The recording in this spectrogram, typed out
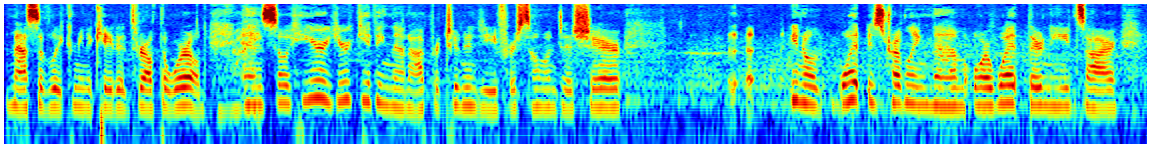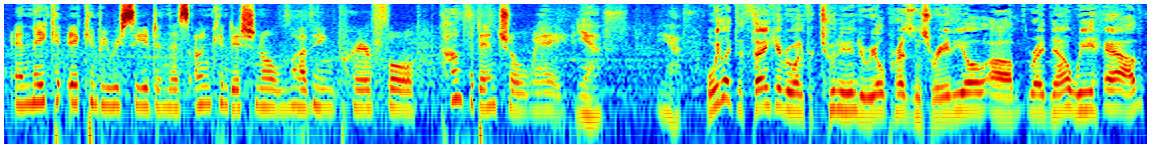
massively communicated throughout the world. Right. And so here you're giving that opportunity for someone to share uh, you know what is troubling them or what their needs are and they ca it can be received in this unconditional loving prayerful confidential way Yes. Yes. Well, we'd like to thank everyone for tuning into Real Presence Radio. Uh, right now, we have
